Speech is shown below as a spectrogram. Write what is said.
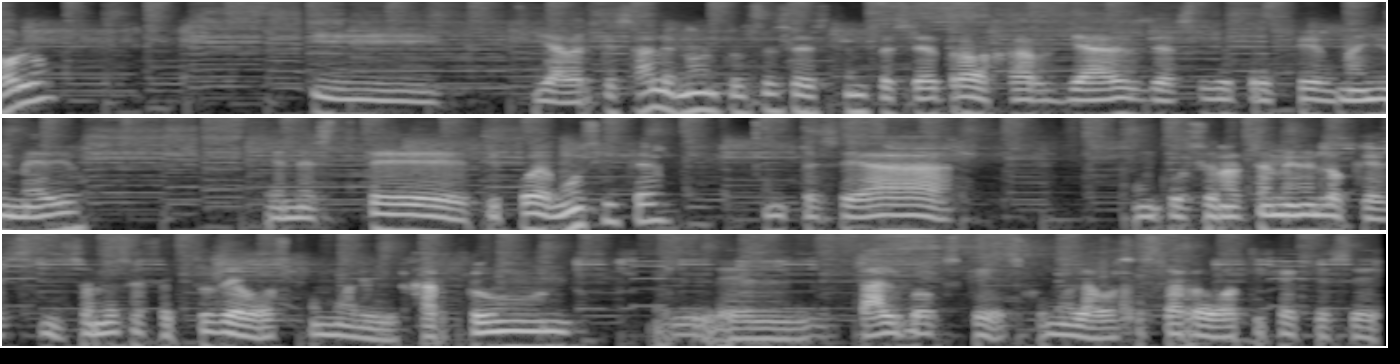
solo y, y a ver qué sale, ¿no? Entonces este, empecé a trabajar ya desde hace yo creo que un año y medio en este tipo de música. Empecé a incursionar también en lo que son los efectos de voz como el harpoon, el, el talkbox, que es como la voz esta robótica que se,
